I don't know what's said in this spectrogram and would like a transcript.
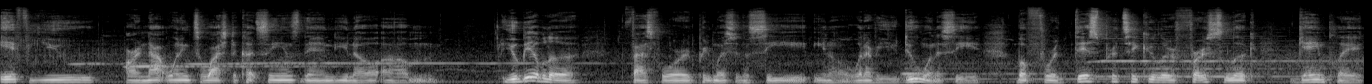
if you are not wanting to watch the cutscenes, then you know um, you'll be able to fast forward pretty much and see, you know, whatever you do want to see. But for this particular first look gameplay,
